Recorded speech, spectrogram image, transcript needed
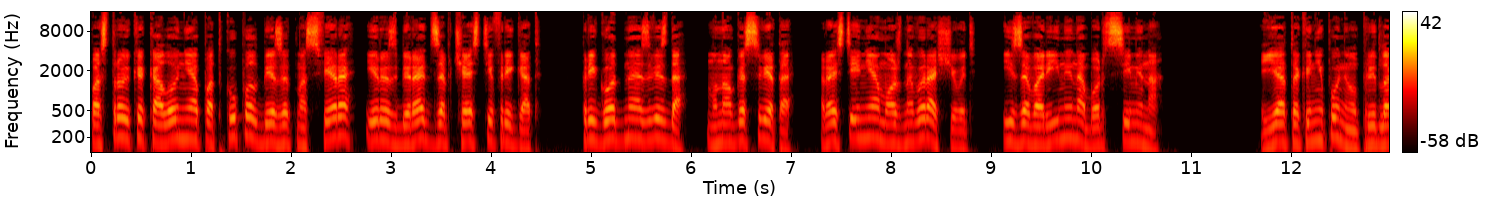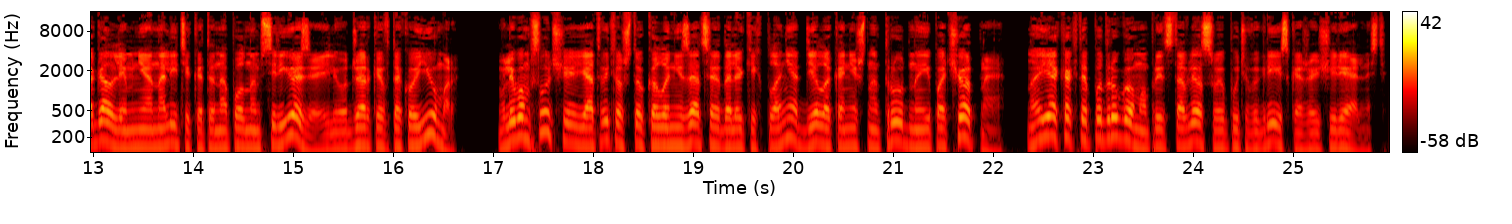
Постройка колония под купол без атмосферы и разбирать запчасти фрегат. Пригодная звезда, много света, растения можно выращивать. И заварийный набор с семена. Я так и не понял, предлагал ли мне аналитик это на полном серьезе, или у Джарков такой юмор, в любом случае, я ответил, что колонизация далеких планет – дело, конечно, трудное и почетное, но я как-то по-другому представлял свой путь в игре, искажающий реальность.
